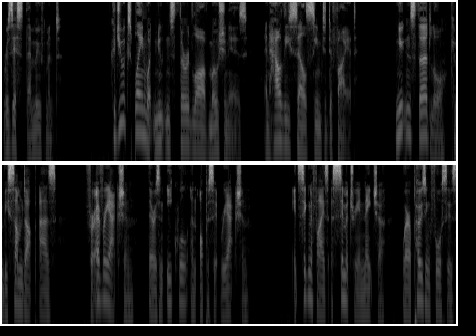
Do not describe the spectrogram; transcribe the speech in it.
resist their movement. Could you explain what Newton's third law of motion is and how these cells seem to defy it? Newton's third law can be summed up as for every action, there is an equal and opposite reaction. It signifies a symmetry in nature where opposing forces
